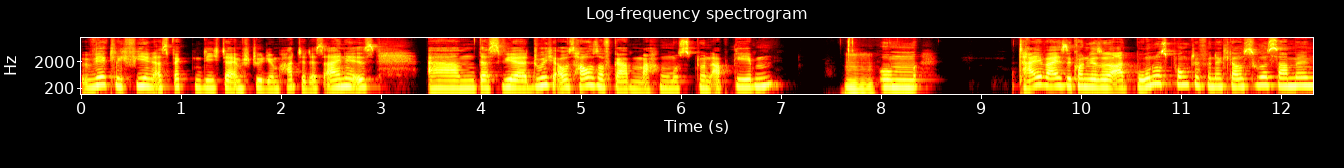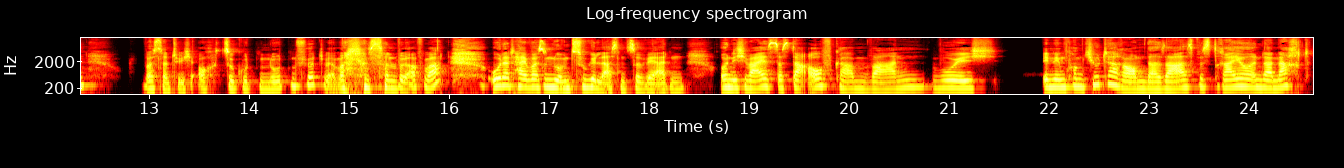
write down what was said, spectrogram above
wirklich vielen Aspekten, die ich da im Studium hatte. Das eine ist, ähm, dass wir durchaus Hausaufgaben machen mussten und abgeben, mhm. um teilweise konnten wir so eine Art Bonuspunkte für eine Klausur sammeln was natürlich auch zu guten Noten führt, wenn man das dann brav macht, oder teilweise nur um zugelassen zu werden. Und ich weiß, dass da Aufgaben waren, wo ich in dem Computerraum da saß bis drei Uhr in der Nacht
